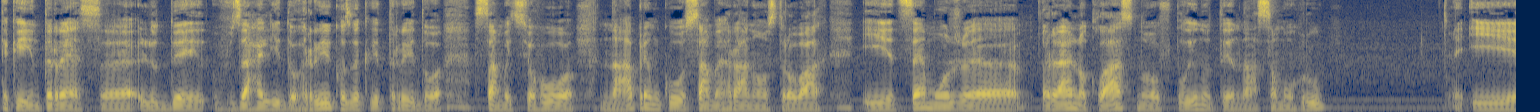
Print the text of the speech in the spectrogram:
такий інтерес е, людей взагалі до гри Козаки 3, до саме цього напрямку, саме гра на островах, і це може реально класно вплинути на саму гру. І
